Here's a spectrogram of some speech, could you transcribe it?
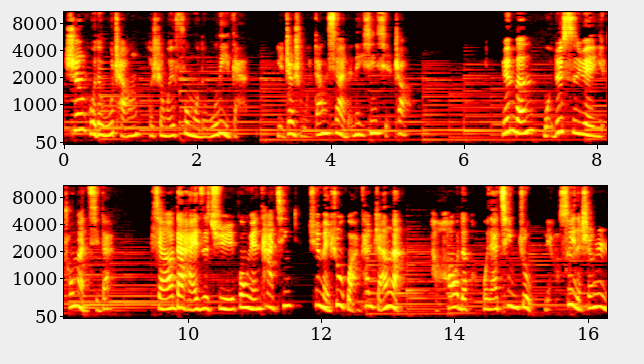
生活的无常和身为父母的无力感，也正是我当下的内心写照。原本我对四月也充满期待，想要带孩子去公园踏青，去美术馆看展览。好好的为他庆祝两岁的生日，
